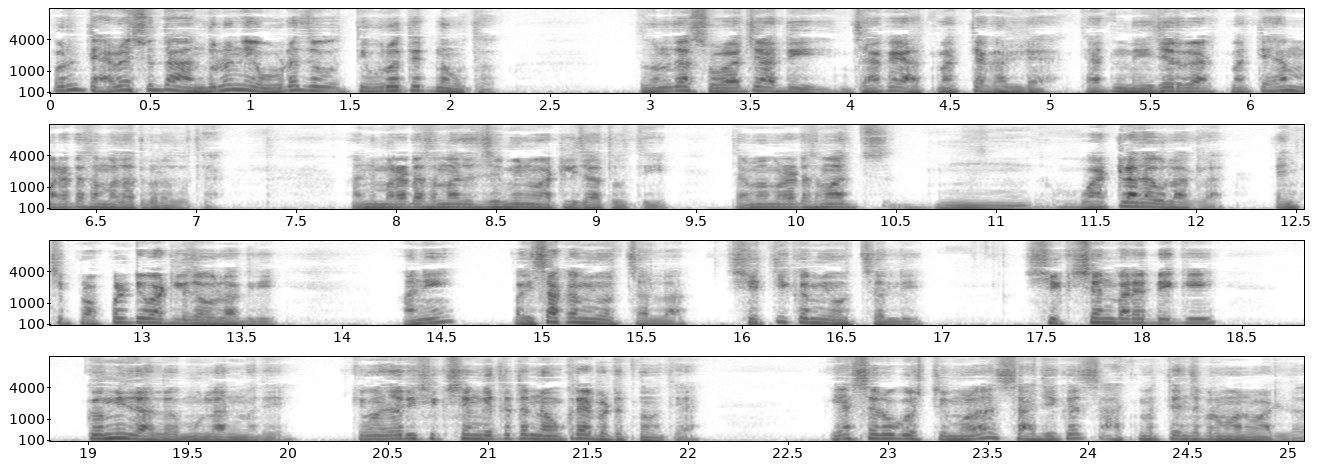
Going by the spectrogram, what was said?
परंतु त्यावेळेस सुद्धा आंदोलन एवढं तीव्रतेत नव्हतं. दोन हजार सोळाच्या आधी ज्या काही आत्महत्या घडल्या त्यात मेजर आत्महत्या ह्या मराठा समाजात घडत होत्या. आणि मराठा समाजात जमीन वाटली जात होती. त्यामुळे मराठा समाज वाटला जाऊ लागला. त्यांची प्रॉपर्टी वाटली जाऊ लागली. आणि पैसा कमी होत चालला. शेती कमी होत चालली. शिक्षण बऱ्यापैकी कमी झालं मुलांमध्ये. किंवा जरी शिक्षण घेतलं तर नोकऱ्या भेटत नव्हत्या. या सर्व गोष्टीमुळे साहजिकच आत्महत्यांचं प्रमाण वाढलं.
